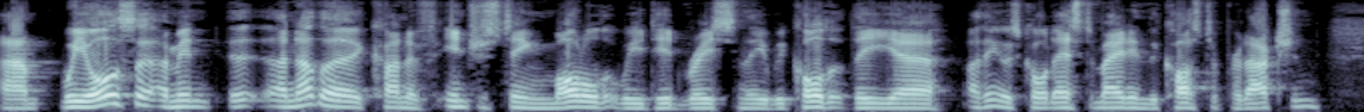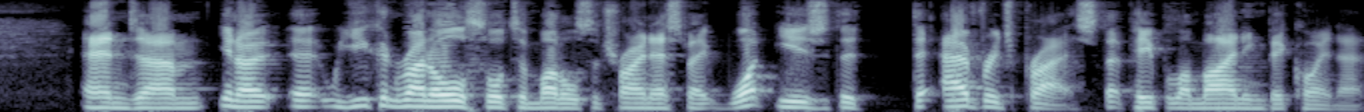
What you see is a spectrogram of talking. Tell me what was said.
Um, we also, I mean, another kind of interesting model that we did recently, we called it the, uh, I think it was called estimating the cost of production. And, um, you know, uh, you can run all sorts of models to try and estimate what is the, the average price that people are mining Bitcoin at.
